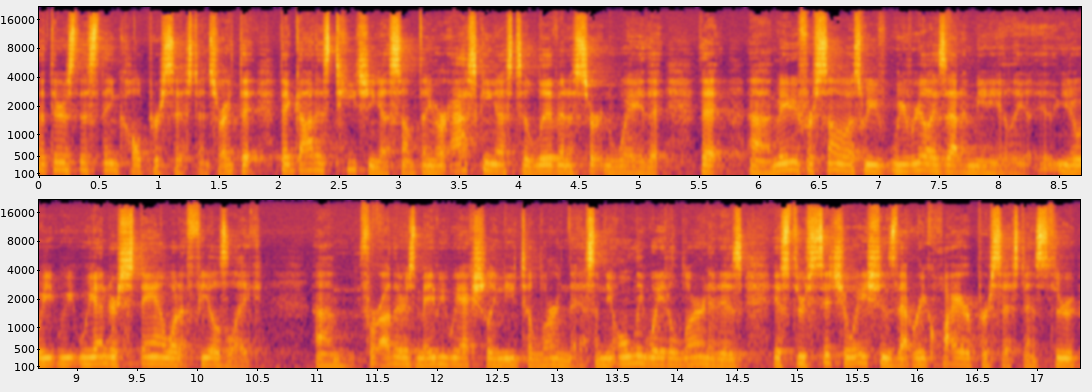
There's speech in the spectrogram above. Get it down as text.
that there's this thing called persistence, right? That, that God is teaching us something or asking us to live in a certain way that, that uh, maybe for some of us, we, we realize that immediately. You know, we, we understand what it feels like. Um, for others, maybe we actually need to learn this. And the only way to learn it is, is through situations that require persistence, through,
